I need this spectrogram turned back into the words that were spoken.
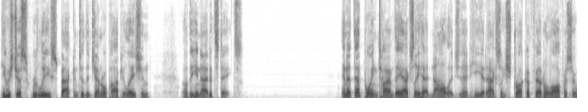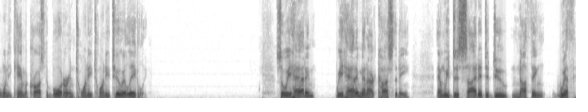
he was just released back into the general population of the United States. And at that point in time, they actually had knowledge that he had actually struck a federal officer when he came across the border in 2022 illegally. So we had him, we had him in our custody, and we decided to do nothing with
